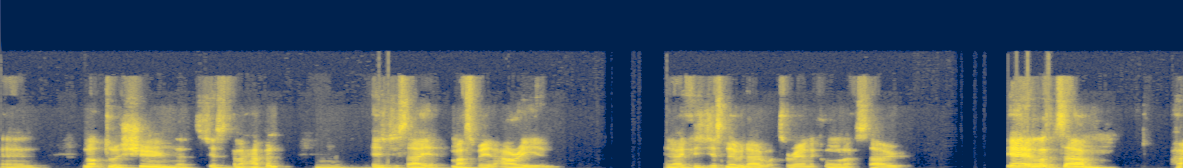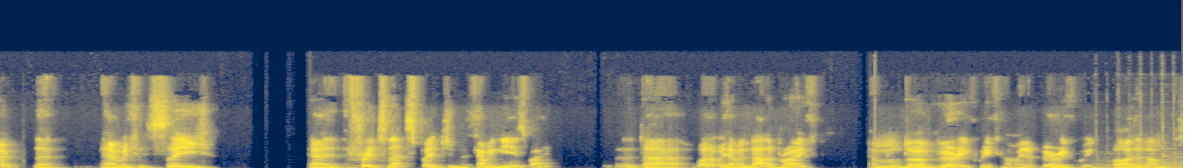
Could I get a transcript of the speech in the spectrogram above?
and not to assume that's just going to happen. Mm. As you say, it must be in a hurry, and you know, because you just never know what's around the corner. So yeah, let's um hope that you know, we can see uh, the fruits of that speech in the coming years, mate. Uh, why don't we have another break and we'll do a very quick, and I mean a very quick, by the numbers.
